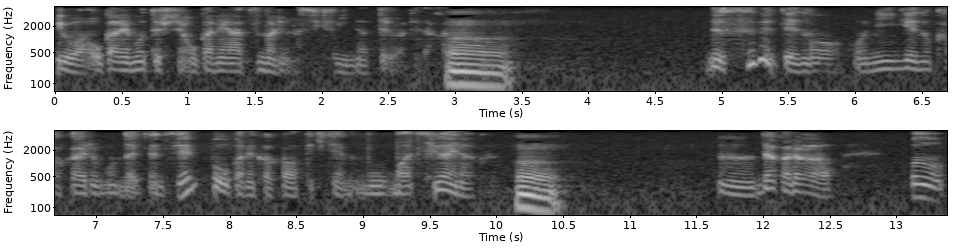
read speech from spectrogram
要はお金持ってる人にお金が集まるような仕組みになってるわけだかうら。ん。で、すべての人間の抱える問題って全部お金関わってきてるの、もう間違いなく。うん。うん、だから、この、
